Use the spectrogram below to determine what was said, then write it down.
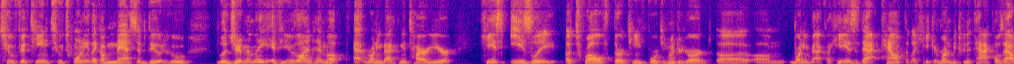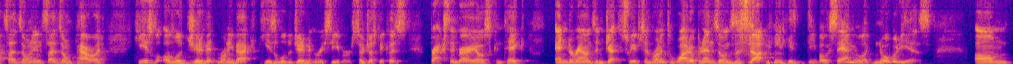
215, 220, like a massive dude who legitimately, if you lined him up at running back the entire year, he's easily a 12, 13, 1400 yard uh, um, running back. Like he is that talented. Like he can run between the tackles, outside zone, inside zone power. Like he's a legitimate running back. He's a legitimate receiver. So just because Braxton Berrios can take end arounds and jet sweeps and run into wide open end zones does not mean he's Deebo Samuel. Like nobody is. Um,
